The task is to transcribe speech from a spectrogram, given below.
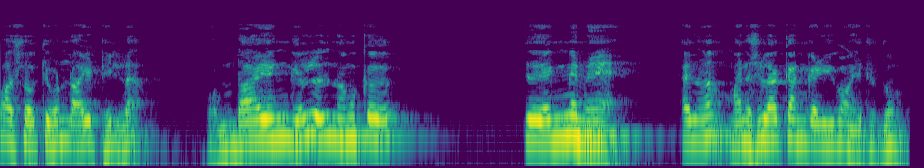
വാസ്തവത്തിൽ ഉണ്ടായിട്ടില്ല. ഉണ്ടായെങ്കിൽ നമുക്ക് ഇത് എങ്ങനെ എന്ന് മനസ്സിലാക്കാൻ കഴിയുമായിരുന്നു.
